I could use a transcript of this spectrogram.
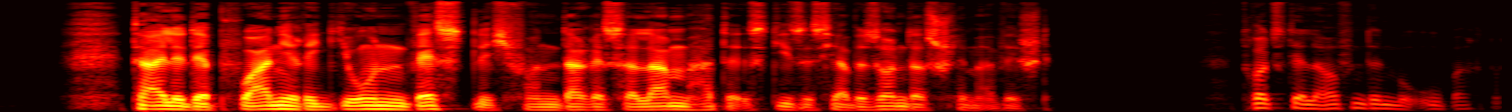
Teile der Pwani-Region westlich von Dar es Salaam hatte es dieses Jahr besonders schlimm erwischt. Trotz der laufenden Beobachtung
